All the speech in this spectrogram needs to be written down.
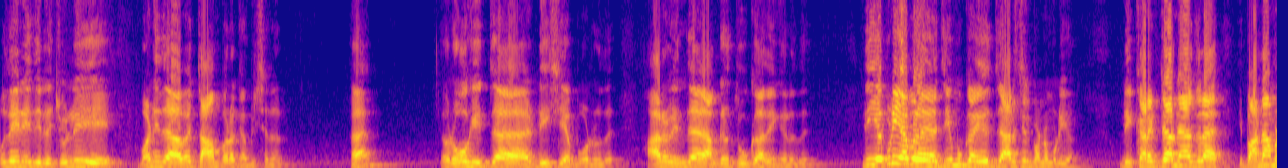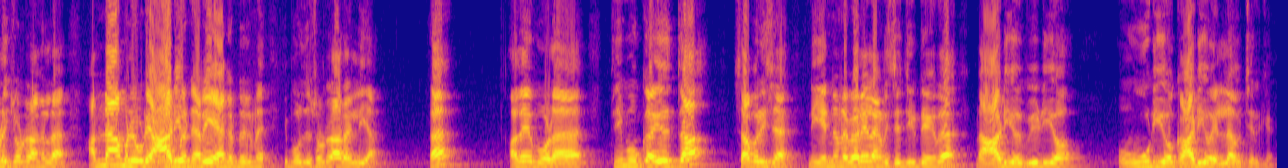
உதயநிதியில் சொல்லி வனிதாவை தாம்பரம் கமிஷனர். ஆ? ரோஹித்தை டிசியாக போடுறது. அரவிந்தை அங்கேருந்து தூக்காதேங்கிறது. நீ எப்படி அப்புறம் திமுக எதிர்த்து அரசியல் பண்ண முடியும்? நீ கரெக்டாக நேரத்தில் இப்போ அண்ணாமலை சொல்கிறாங்கல்ல அண்ணாமலையுடைய ஆடியோ நிறைய என்கிட்ட இருக்குன்னு இப்போ ஒருத்தர் சொல்கிறாரா இல்லையா? ஆ? அதே போல் திமுக எதிர்த்தா சபரிச நீ என்னென்ன வேலையெல்லாம் எங்களுக்கு செஞ்சுக்கிட்டேங்கிற நான் ஆடியோ வீடியோ ஊடியோ காடியோ எல்லாம் வச்சுருக்கேன்.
